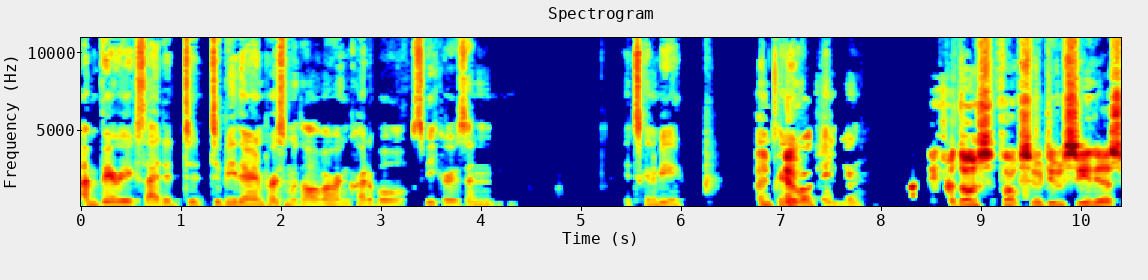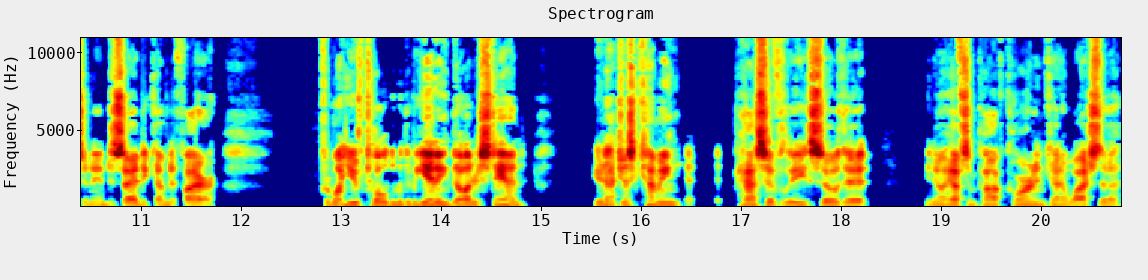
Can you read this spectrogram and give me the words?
I'm very excited to to be there in person with all of our incredible speakers, and it's going to be it's going to be world changing. For those folks who do see this and, and decide to come to FiRe, from what you've told them at the beginning, they'll understand you're not just coming passively so that you know, have some popcorn and kind of watch the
